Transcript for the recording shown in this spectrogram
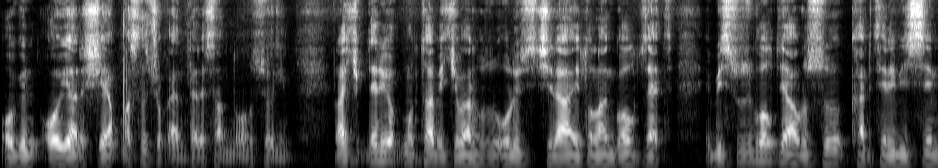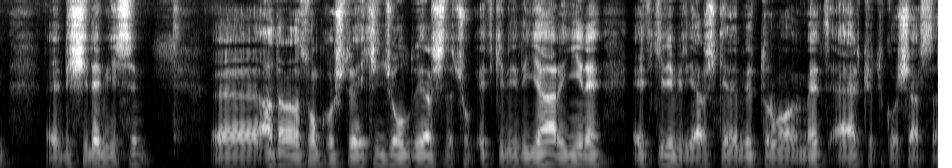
o gün o yarışı yapması da çok enteresandı onu söyleyeyim. Rakipleri yok mu? Tabii ki var. Hulusi Çil'e ait olan Gold Z. E, Suzu Gold yavrusu kaliteli bir isim. E, dişi de bir isim. Ee, Adana'da son koştuğu ikinci olduğu yarışı da çok etkiliydi. Yarın yine etkili bir yarış gelebilir Turma Mehmet eğer kötü koşarsa.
